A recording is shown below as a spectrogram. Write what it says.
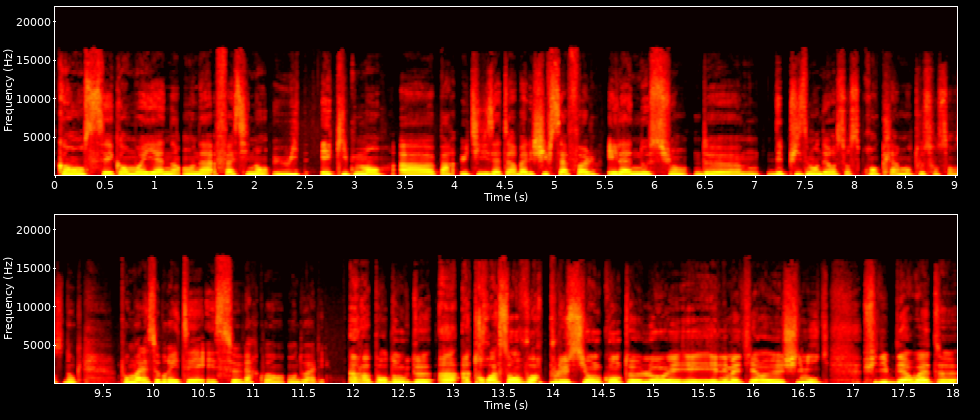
quand on sait qu'en moyenne, on a facilement 8 équipements euh, par utilisateur, bah, les chiffres s'affolent et la notion d'épuisement des ressources prend clairement tout son sens. Donc, pour moi, la sobriété est ce vers quoi on doit aller. Un rapport donc de 1 à 300, voire plus si on compte l'eau et, les matières euh, chimiques. Philippe Derouette, euh,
